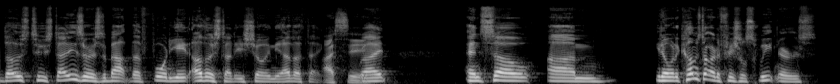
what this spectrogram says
those two studies, or is it about the 48 other studies showing the other thing? I see. right? And so, um, you know, when it comes to artificial sweeteners,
